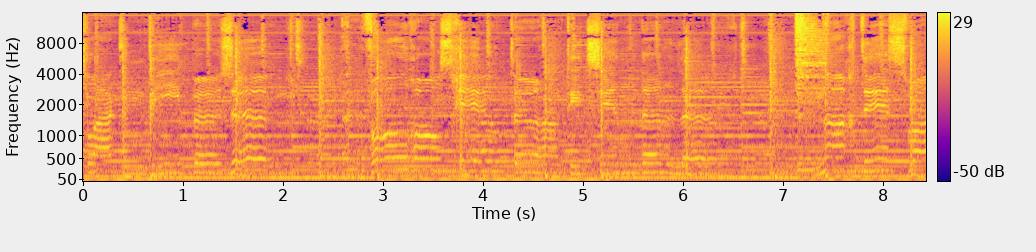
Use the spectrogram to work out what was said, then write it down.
slaakt een diepe zucht. Een vogel schreeuwt, er hangt iets in de lucht. De nacht is zwanger,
